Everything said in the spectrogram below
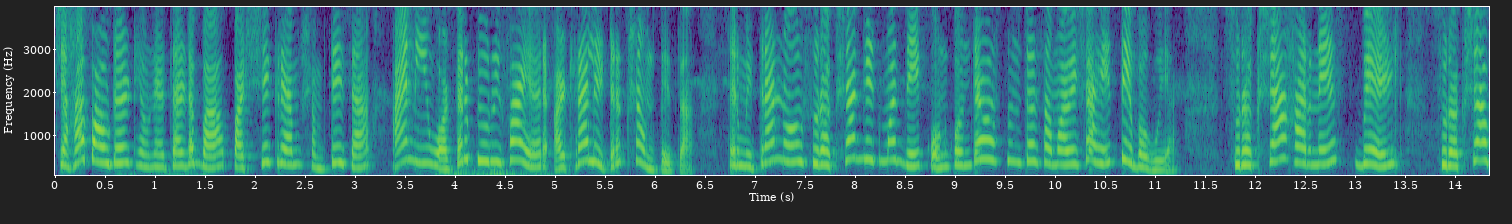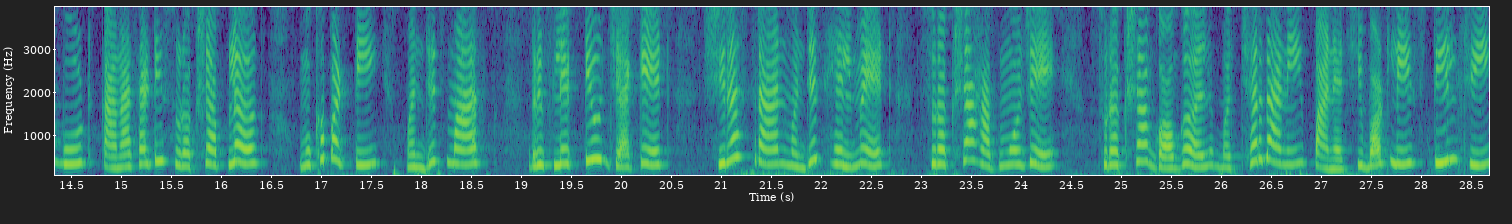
चहा पावडर ठेवण्याचा डबा पाचशे ग्रॅम क्षमतेचा आणि वॉटर प्युरिफायर अठरा लिटर क्षमतेचा. तर मित्रांनो सुरक्षा किटमध्ये कोणकोणत्या वस्तूंचा समावेश आहे ते बघूया. सुरक्षा हार्नेस बेल्ट सुरक्षा बूट कानासाठी सुरक्षा प्लग मुखपट्टी म्हणजेच मास्क रिफ्लेक्टिव्ह जॅकेट शिरस्त्राण म्हणजेच हेल्मेट सुरक्षा हातमोजे सुरक्षा गॉगल मच्छरदाणी पाण्याची बॉटली स्टीलची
